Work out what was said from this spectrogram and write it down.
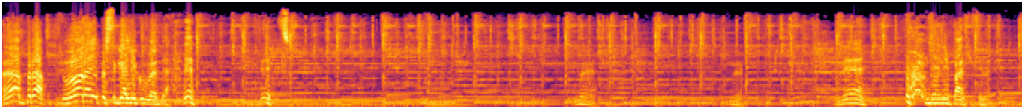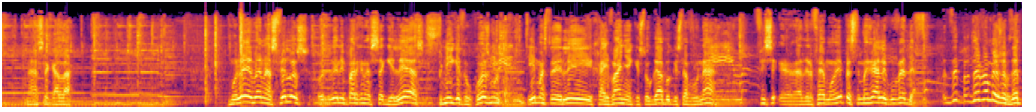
Α, μπράβο, τώρα είπες την καλή κουβέντα. Έτσι. Ναι. Ναι. Ναι. Δεν υπάρχει φίλε. Να είσαι καλά. Μου λέει εδώ ένας φίλος ότι δεν υπάρχει ένας εισαγγελέας Πνίγεται ο κόσμος Είμαστε λέει χαϊβάνια και στον κάμπο και στα βουνά Φυσικά, ε, αδερφέ μου είπες στη μεγάλη κουβέντα δεν, δεν νομίζω δεν,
